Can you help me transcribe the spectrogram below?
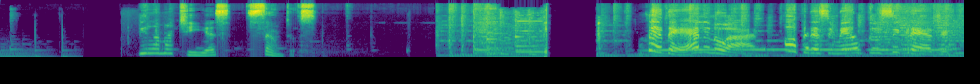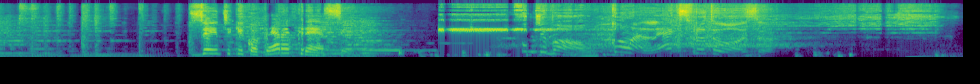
Vila Matias, Santos. CDL no ar. Oferecimento Sicredi. Gente que coopera cresce. Futebol, com Alex Frutuoso.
